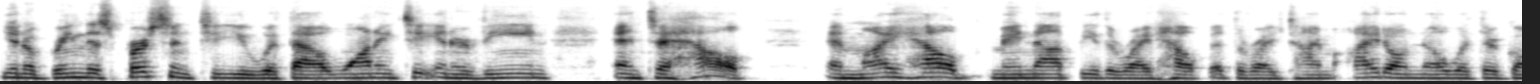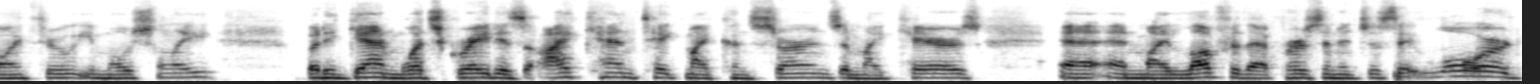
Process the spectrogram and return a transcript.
you know bring this person to you without wanting to intervene and to help and my help may not be the right help at the right time. I don't know what they're going through emotionally. But again, what's great is I can take my concerns and my cares and, and my love for that person and just say, Lord,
